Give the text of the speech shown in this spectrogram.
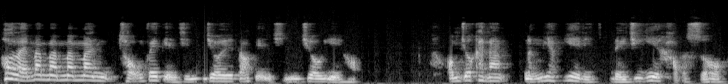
后来慢慢慢慢从非典型就业到典型就业哈，我们就看他能量越累累积越好的时候。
